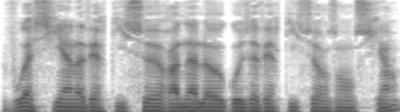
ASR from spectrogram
Voici un avertisseur analogue aux avertisseurs anciens.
